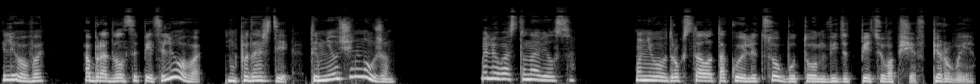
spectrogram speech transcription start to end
«Лёва», — обрадовался Петя, — «Лёва, ну подожди, ты мне очень нужен». Лёва остановился. У него вдруг стало такое лицо, будто он видит Петю вообще впервые.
